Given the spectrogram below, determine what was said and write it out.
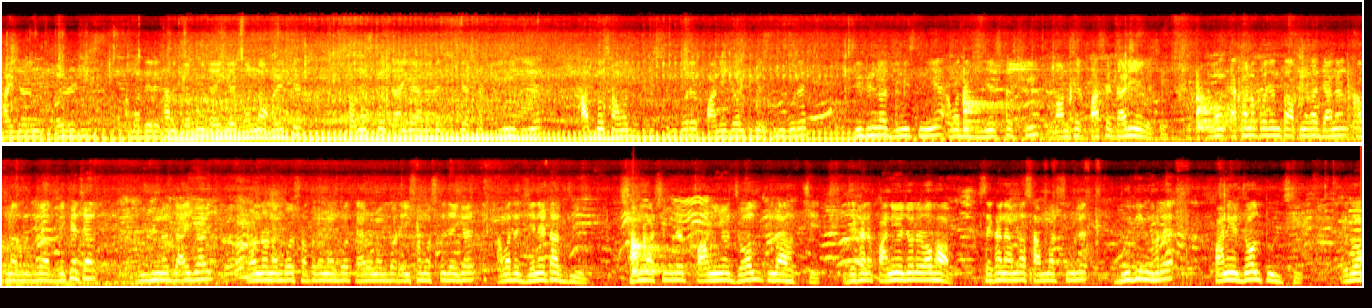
ভাইজান অলরেডি আমাদের এখানে যত জায়গায় বন্যা হয়েছে, সমস্ত জায়গায় আমাদের ডিজাস্টার টিম দিয়ে খাদ্য সামগ্রী থেকে শুরু করে পানি জল থেকে শুরু করে বিভিন্ন জিনিস নিয়ে আমাদের ডিজাস্টার টিম মানুষের পাশে দাঁড়িয়ে গেছে। এবং এখনও পর্যন্ত আপনারা জানেন, আপনারা দেখেছেন বিভিন্ন জায়গায়, পনেরো নম্বর, সতেরো নম্বর, তেরো নম্বর, এই সমস্ত জায়গায় আমাদের জেনেটার দিয়ে সাবমার্সিবলের পানীয় জল তোলা হচ্ছে। যেখানে পানীয় জলের অভাব, সেখানে আমরা সাবমার্সিবলে দুদিন ধরে পানীয় জল তুলছি এবং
